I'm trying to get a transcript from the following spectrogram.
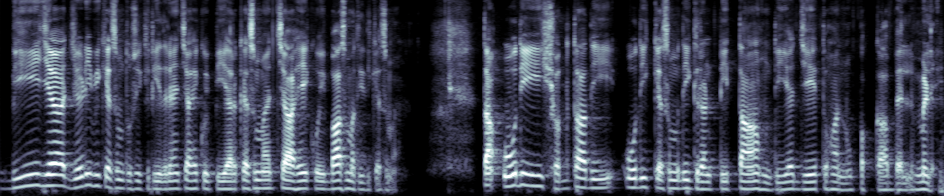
ਬੀਜ ਜਿਹੜੀ ਵੀ ਕਿਸਮ ਤੁਸੀਂ ਖਰੀਦ ਰਹੇ ਚਾਹੇ ਕੋਈ ਪੀਆਰ ਕਿਸਮ ਹੈ, ਚਾਹੇ ਕੋਈ ਬਾਸਮਤੀ ਦੀ ਕਿਸਮ ਹੈ, ਤਾਂ ਉਹਦੀ ਸ਼ੁੱਧਤਾ ਦੀ, ਉਹਦੀ ਕਿਸਮ ਦੀ ਗਰੰਟੀ ਤਾਂ ਹੁੰਦੀ ਹੈ ਜੇ ਤੁਹਾਨੂੰ ਪੱਕਾ ਬਿੱਲ ਮਿਲੇ।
